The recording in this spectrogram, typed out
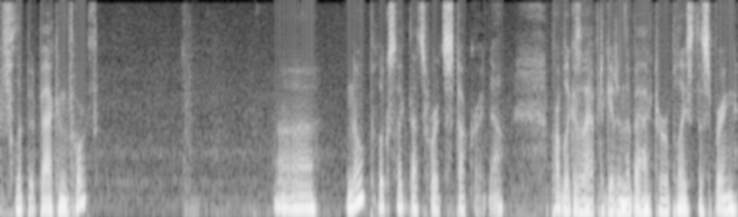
Flip it back and forth? Uh, nope. Looks like that's where it's stuck right now. Probably because I have to get in the back to replace the spring.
